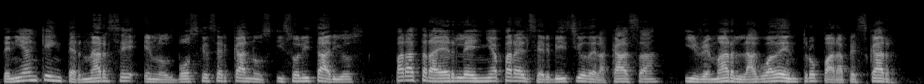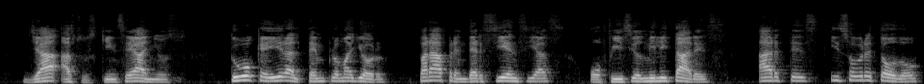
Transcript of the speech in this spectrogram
tenían que internarse en los bosques cercanos y solitarios para traer leña para el servicio de la casa y remar el agua adentro para pescar. Ya a sus quince años, tuvo que ir al templo mayor para aprender ciencias, oficios militares, artes y sobre todo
